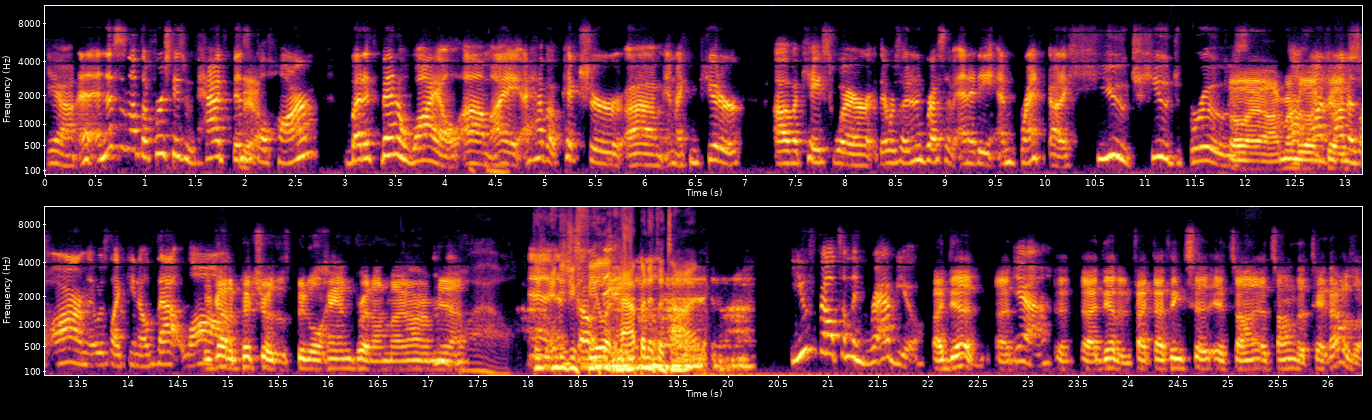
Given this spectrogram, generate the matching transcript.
Yeah, and, and this is not the first case we've had physical yeah. harm, but it's been a while. Um, I I have a picture um, in my computer of a case where there was an aggressive entity and Brent got a huge, huge bruise. Oh yeah, I remember uh, that on, case. on his arm. It was like you know that long. You got a picture of this big old handprint on my arm. Mm-hmm. Yeah. Wow. Did, and, and did you so feel it happen at the time? You felt something grab you. I did. I, yeah. I did. In fact, I think it's on it's on the tape. That was a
